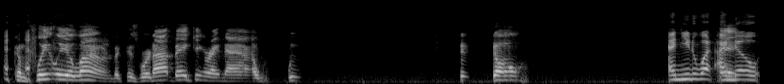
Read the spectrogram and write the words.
completely alone because we're not baking right now. We don't. And you know what? I know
